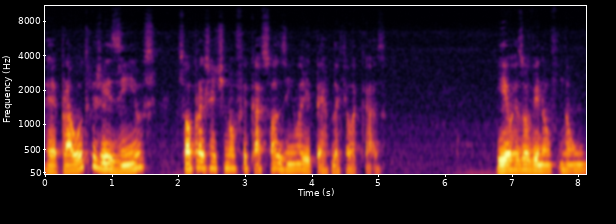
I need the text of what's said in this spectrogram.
é, para outros vizinhos, só para a gente não ficar sozinho ali perto daquela casa. E eu resolvi não, não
